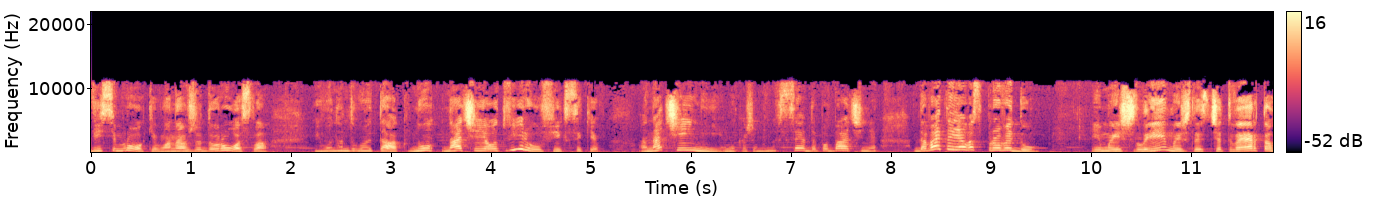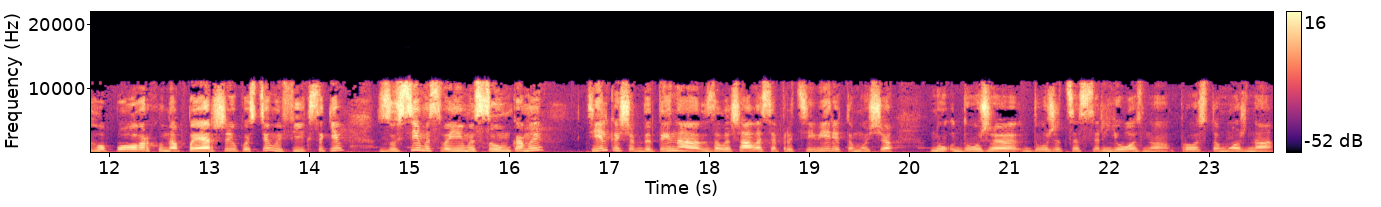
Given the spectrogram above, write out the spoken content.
8 років, вона вже доросла. І вона думає, так, ну, наче я от вірю у фіксиків, а наче і ні. Ми кажемо, ну все, до побачення. Давайте я вас проведу. І ми йшли, ми йшли з четвертого поверху на перший у костюмі фіксиків з усіми своїми сумками, тільки щоб дитина залишалася при цій вірі, тому що ну дуже дуже це серйозно. Просто можна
